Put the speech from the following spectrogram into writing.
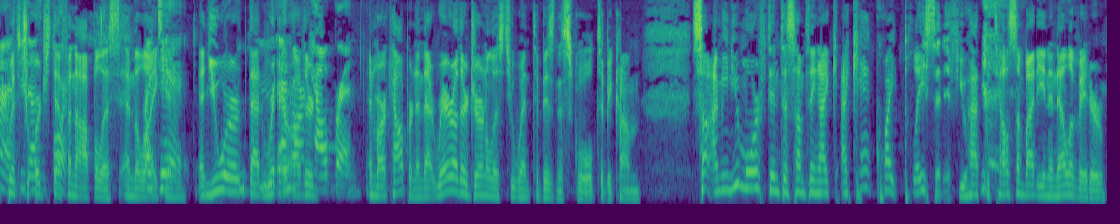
worked with George Stephanopoulos and the like. did. And, and you were that rare and Mark other. Halperin. and Mark Halperin and that rare other journalist who went to business school to become so I mean you morphed into something I, I can't quite place it if you had to tell somebody in an elevator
